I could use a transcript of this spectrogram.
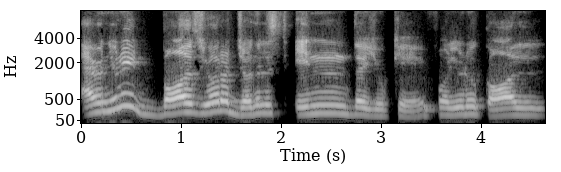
I mean, you need balls. You're a journalist in the UK for you to call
